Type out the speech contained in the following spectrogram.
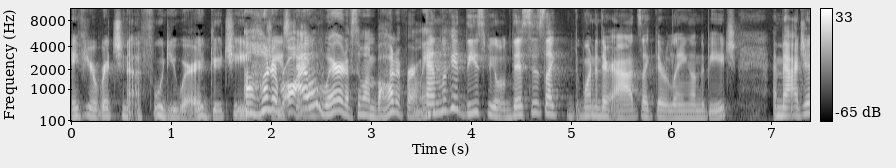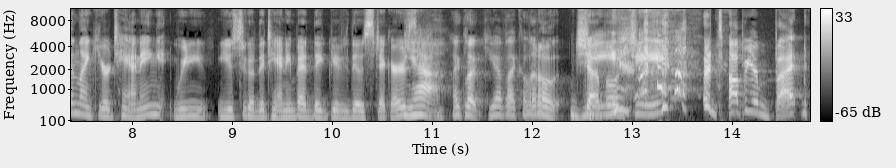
if you're rich enough, would you wear a Gucci? A hundred. Oh, I would wear it if someone bought it for me. And look at these people. This is like one of their ads, like they're laying on the beach. Imagine like you're tanning. When you used to go to the tanning bed, they give you those stickers. Yeah. Like, look, you have like a little G. double G on top of your butt.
